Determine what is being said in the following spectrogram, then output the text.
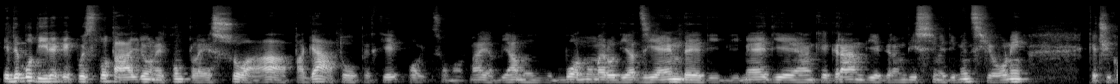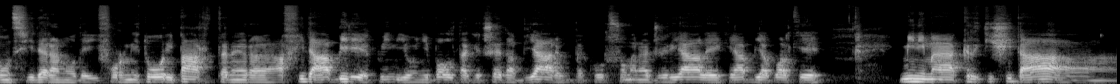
E devo dire che questo taglio nel complesso ha pagato perché poi insomma ormai abbiamo un buon numero di aziende di, di medie anche grandi e grandissime dimensioni che ci considerano dei fornitori partner affidabili e quindi ogni volta che c'è da avviare un percorso manageriale che abbia qualche minima criticità,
